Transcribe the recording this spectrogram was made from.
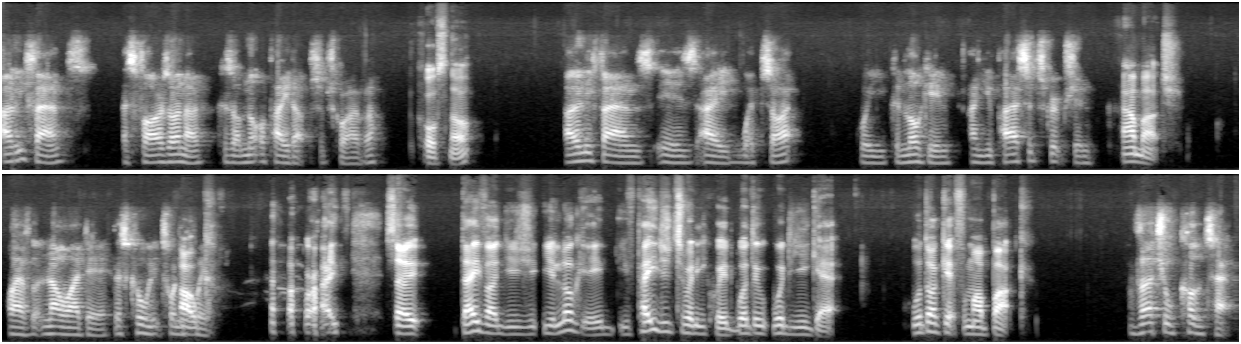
OnlyFans, as far as I know, because I'm not a paid up subscriber, Of course not. OnlyFans is a website where you can log in and you pay a subscription. How much? I have got no idea. Let's call it 20 Oh, quid. All right. So, Dave Onions, you, you log in, you've paid your 20 quid. What do, what do you get? What do I get for my buck? Virtual contact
